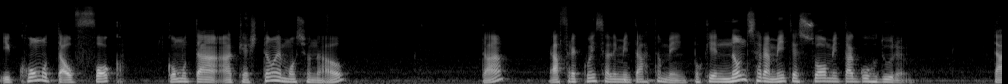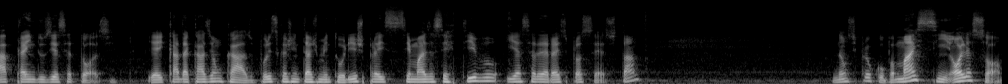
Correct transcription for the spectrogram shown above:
e como está o foco, como está a questão emocional, tá? A frequência alimentar também, porque não necessariamente é só aumentar a gordura, tá? Para induzir a cetose. E aí cada caso é um caso. Por isso que a gente as mentorias para ser mais assertivo e acelerar esse processo, tá? Não se preocupa. Mas sim, olha só,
